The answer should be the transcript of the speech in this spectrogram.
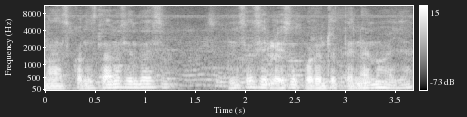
Más cuando estaban haciendo eso, no sé si lo hizo por entretenernos allá,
